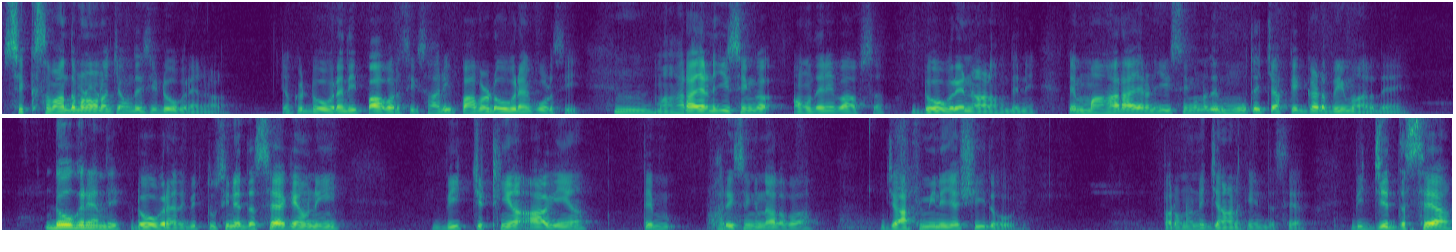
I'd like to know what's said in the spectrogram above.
ਸਿੱਖ ਸੰਬੰਧ ਬਣਾਉਣਾ ਚਾਹੁੰਦੇ ਸੀ ਡੋਗਰਿਆਂ ਨਾਲ ਕਿਉਂਕਿ ਡੋਗਰਿਆਂ ਦੀ ਪਾਵਰ ਸੀ ਸਾਰੀ ਪਾਵਰ ਡੋਗਰਿਆਂ ਕੋਲ ਸੀ। ਮਹਾਰਾਜਾ ਰਣਜੀਤ ਸਿੰਘ ਆਉਂਦੇ ਨੇ ਵਾਪਸ ਡੋਗਰੇ ਨਾਲ ਹੁੰਦੇ ਨੇ ਤੇ ਮਹਾਰਾਜਾ ਰਣਜੀਤ ਸਿੰਘ ਉਹਨਾਂ ਦੇ ਮੂੰਹ ਤੇ ਚੱਕ ਕੇ ਗੜਬੀ ਮਾਰਦੇ ਨੇ। ਡੋਗਰਿਆਂ ਦੇ? ਡੋਗਰਿਆਂ ਦੇ ਵੀ ਤੁਸੀਂ ਨੇ ਦੱਸਿਆ ਕਿਉਂ ਨਹੀਂ ਵੀ ਚਿੱਠੀਆਂ ਆ ਗਈਆਂ ਤੇ ਹਰੀ ਸਿੰਘ ਨਲਵਾ ਜ਼ਖਮੀ ਨੇ ਜਾਂ ਸ਼ਹੀਦ ਹੋ ਗਏ? ਪਰ ਉਹਨਾਂ ਨੇ ਜਾਣ ਕੇ ਨਹੀਂ ਦੱਸਿਆ। ਵੀ ਜੇ ਦੱਸਿਆ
